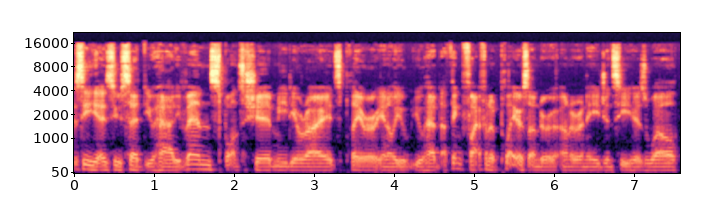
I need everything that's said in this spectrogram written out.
see, as you said, you had events, sponsorship, media rights, player. You know, you, you had I think 500 players under under an agency as well.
